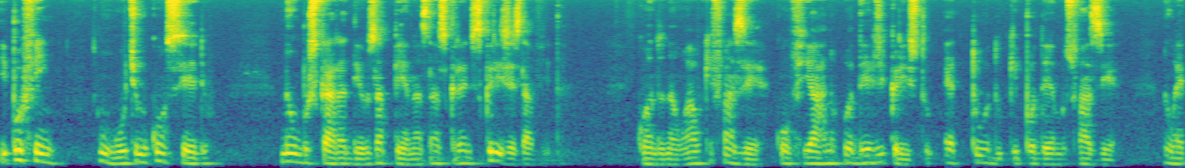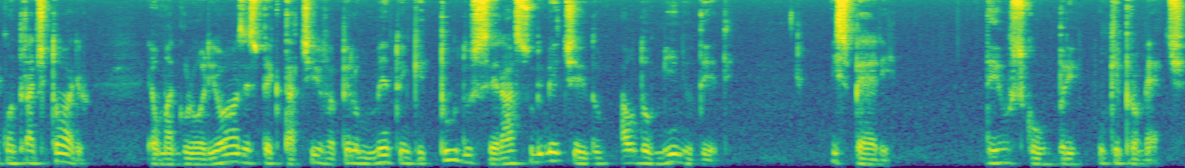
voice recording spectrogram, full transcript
E por fim, um último conselho: não buscar a Deus apenas nas grandes crises da vida. Quando não há o que fazer, confiar no poder de Cristo é tudo o que podemos fazer. Não é contraditório é uma gloriosa expectativa pelo momento em que tudo será submetido ao domínio dele. Espere, Deus cumpre o que promete.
